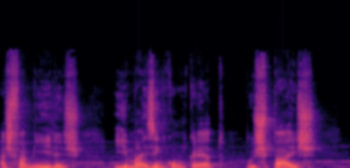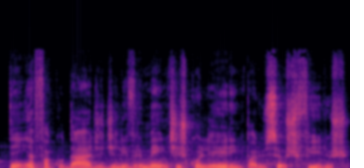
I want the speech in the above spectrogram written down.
As famílias, e mais em concreto, os pais, têm a faculdade de livremente escolherem para os seus filhos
